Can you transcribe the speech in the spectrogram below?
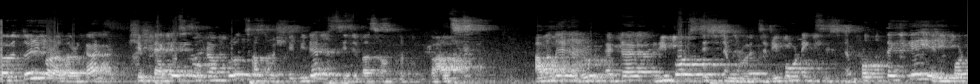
ভাবে তৈরি করা দরকার সেই প্যাকেজ প্রোগ্রাম প্রোগ্রামগুলো ছাত্র শিবিরের সিলেবাস অন্তর্ভুক্ত আছে। আমাদের একটা রিপোর্ট সিস্টেম রয়েছে রিপোর্টিং সিস্টেম প্রত্যেককেই রিপোর্ট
